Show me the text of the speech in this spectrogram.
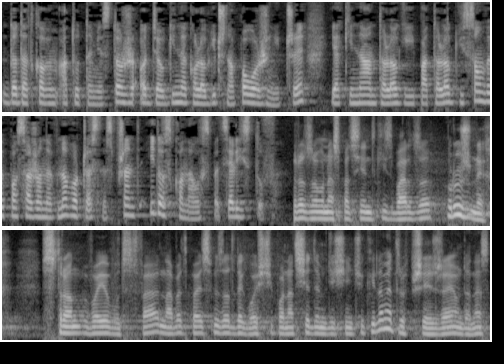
Dodatkowym atutem jest to, że oddział ginekologiczno-położniczy, jak i neontologii i patologii są wyposażone w nowoczesny sprzęt i doskonałych specjalistów. Rodzą u nas pacjentki z bardzo różnych stron województwa, nawet powiedzmy z odległości ponad 70 kilometrów przyjeżdżają do nas,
